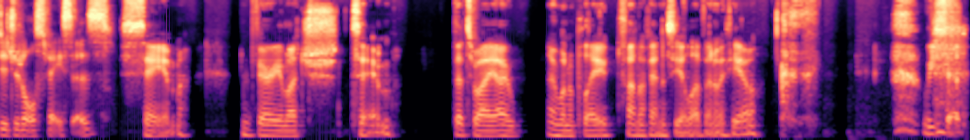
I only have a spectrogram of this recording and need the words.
digital spaces. Same, very much same. That's why I I want to play Final Fantasy XI with you. We should.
